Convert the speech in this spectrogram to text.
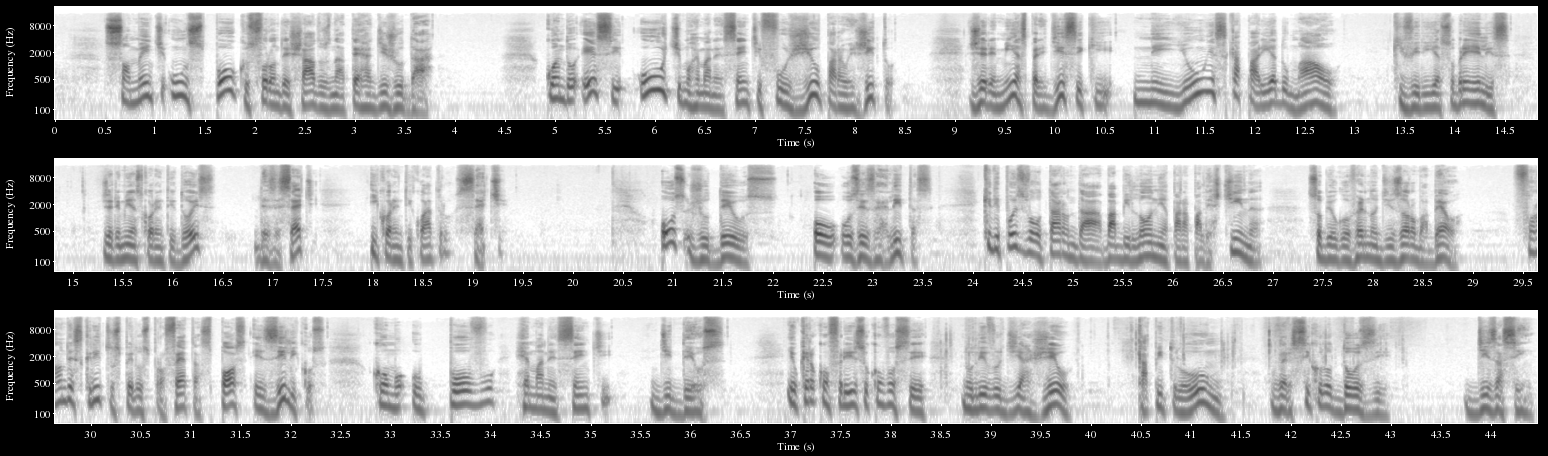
somente uns poucos foram deixados na terra de Judá. Quando esse último remanescente fugiu para o Egito, Jeremias predisse que nenhum escaparia do mal que viria sobre eles. Jeremias 42, 17 e 44, 7. Os judeus ou os israelitas, que depois voltaram da Babilônia para a Palestina, sob o governo de Zorobabel, foram descritos pelos profetas pós-exílicos como o povo remanescente de Deus. Eu quero conferir isso com você no livro de Ageu, capítulo 1, versículo 12. Diz assim:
